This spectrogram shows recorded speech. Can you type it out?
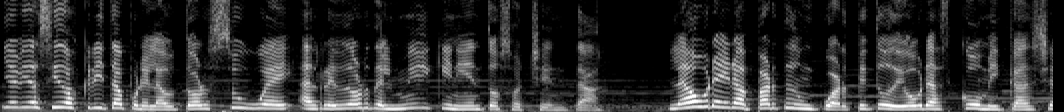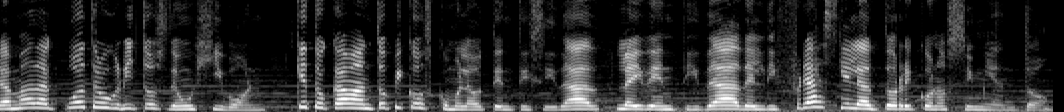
y había sido escrita por el autor Su Wei alrededor del 1580. La obra era parte de un cuarteto de obras cómicas llamada Cuatro Gritos de un Gibón, que tocaban tópicos como la autenticidad, la identidad, el disfraz y el autorreconocimiento.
